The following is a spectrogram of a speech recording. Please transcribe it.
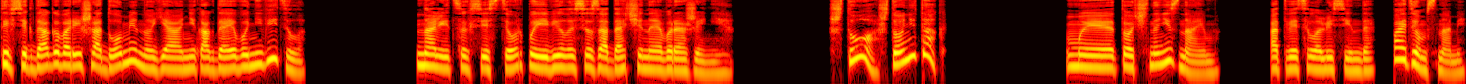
Ты всегда говоришь о доме, но я никогда его не видела. На лицах сестер появилось озадаченное выражение. «Что? Что не так?» «Мы точно не знаем», — ответила Люсинда. «Пойдем с нами».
